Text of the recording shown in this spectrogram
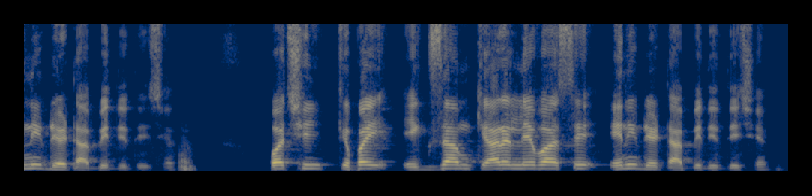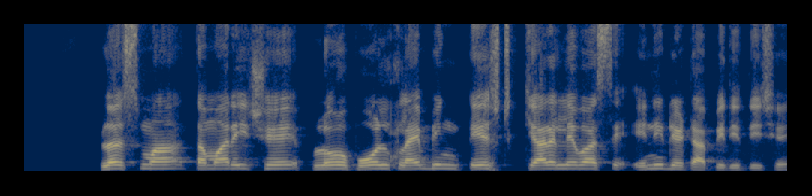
એની ડેટ આપી દીધી છે. પછી કે ભાઈ એક્ઝામ ક્યારે લેવાશે એની ડેટ આપી દીધી છે. પ્લસમાં તમારી છે પોલ ક્લાઇમ્બિંગ ટેસ્ટ ક્યારે લેવાશે એની ડેટ આપી દીધી છે.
